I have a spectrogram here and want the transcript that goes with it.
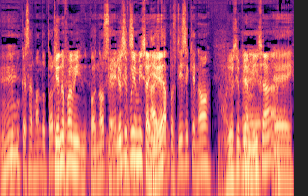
¿Eh? Yo creo que es Armando Torres. ¿Quién no fue a mi- Pues no sé. Yo sí fui a misa. Ahí ayer. está, pues dice que no. No, yo sí fui a Eh, misa. eh,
